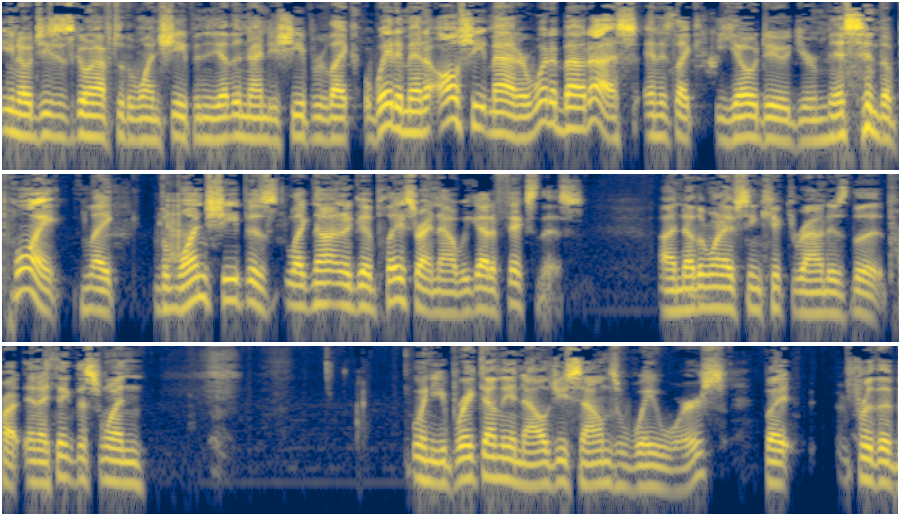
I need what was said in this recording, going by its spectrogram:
you know jesus going after the one sheep and the other 90 sheep are like wait a minute all sheep matter what about us and it's like yo dude you're missing the point like the Yeah. one sheep is like not in a good place right now we got to fix this another one i've seen kicked around is the pro- and i think this one when you break down the analogy sounds way worse but for the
